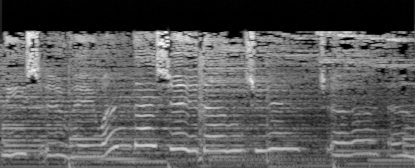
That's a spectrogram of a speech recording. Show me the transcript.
你是未完待续当局者的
